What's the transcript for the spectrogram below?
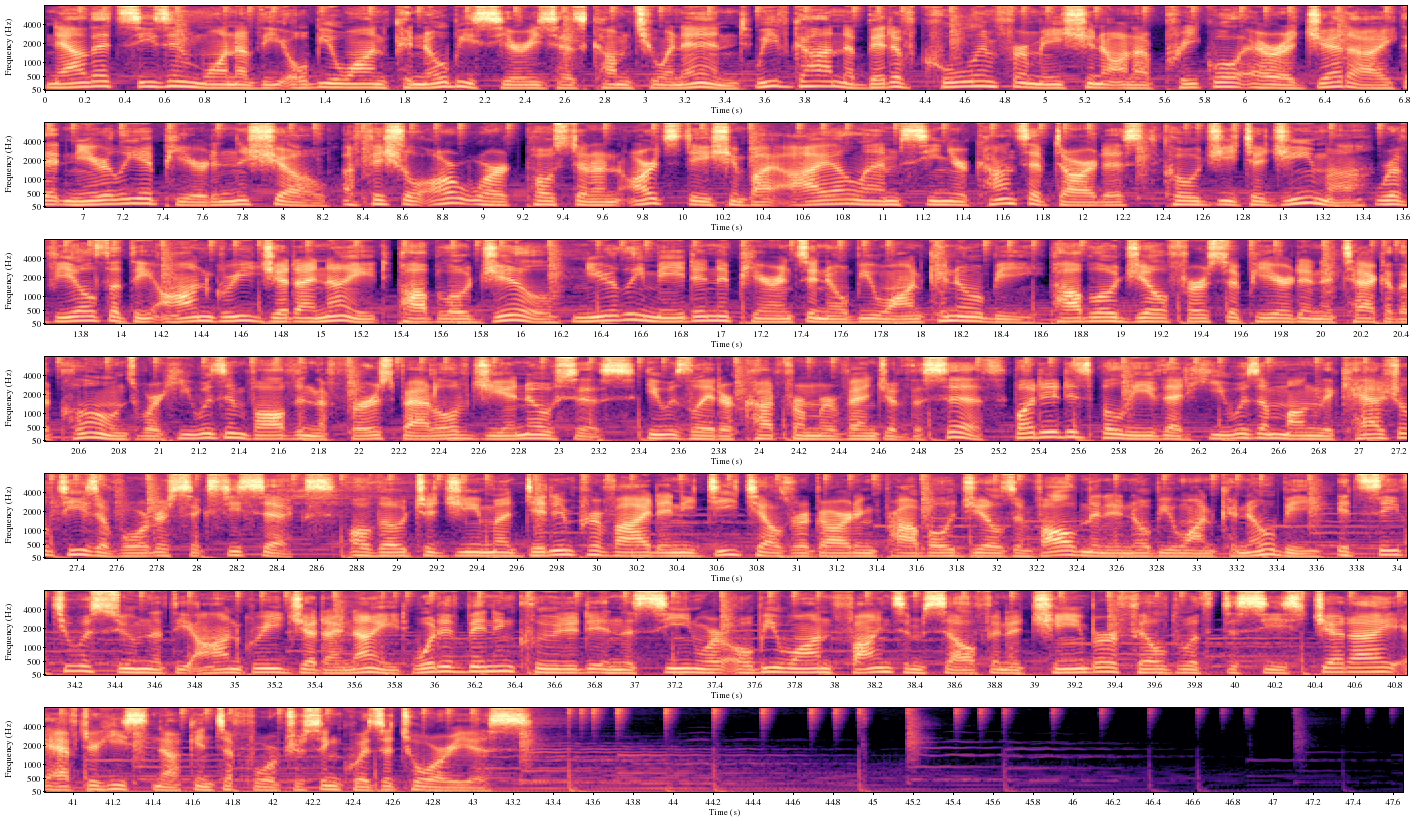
Now that season 1 of the Obi-Wan Kenobi series has come to an end, we've gotten a bit of cool information on a prequel-era Jedi that nearly appeared in the show. Official artwork posted on ArtStation by ILM senior concept artist Koji Tajima reveals that the Ongree Jedi Knight, Pablo-Jill, nearly made an appearance in Obi-Wan Kenobi. Pablo-Jill first appeared in Attack of the Clones where he was involved in the first Battle of Geonosis. He was later cut from Revenge of the Sith, but it is believed that he was among the casualties of Order 66. Although Tajima didn't didn't provide any details regarding Pablo-Jill's involvement in Obi-Wan Kenobi, it's safe to assume that the Ongree Jedi Knight would have been included in the scene where Obi-Wan finds himself in a chamber filled with deceased Jedi after he snuck into Fortress Inquisitorius.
